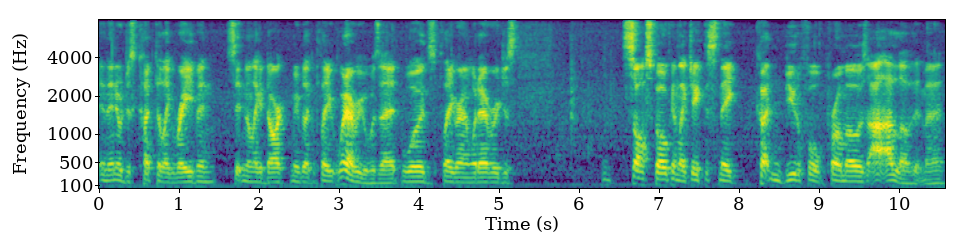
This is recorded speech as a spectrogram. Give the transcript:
and then it would just cut to like Raven sitting in like a dark, maybe like a play, whatever it was at, woods, playground, whatever, just soft spoken like Jake the Snake, cutting beautiful promos. I, I loved it, man.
